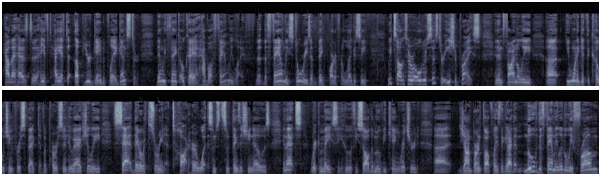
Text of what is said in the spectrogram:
how that has to how you have to, how you have to up your game to play against her. Then we think, okay, how about family life? The, the family story is a big part of her legacy. We talked to her older sister, Isha Price. And then finally, uh, you want to get the coaching perspective, a person who actually sat there with Serena, taught her what some, some things that she knows. And that's Rick Macci, who, if you saw the movie King Richard, uh, Jon Bernthal plays the guy that moved the family literally from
